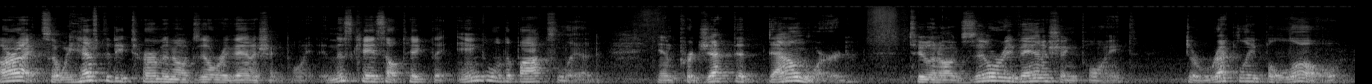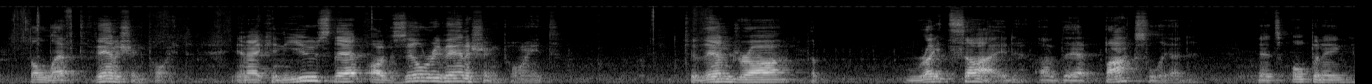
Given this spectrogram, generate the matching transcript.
All right, so we have to determine auxiliary vanishing point. In this case, I'll take the angle of the box lid and project it downward to an auxiliary vanishing point directly below the left vanishing point. And I can use that auxiliary vanishing point to then draw the right side of that box lid that's opening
